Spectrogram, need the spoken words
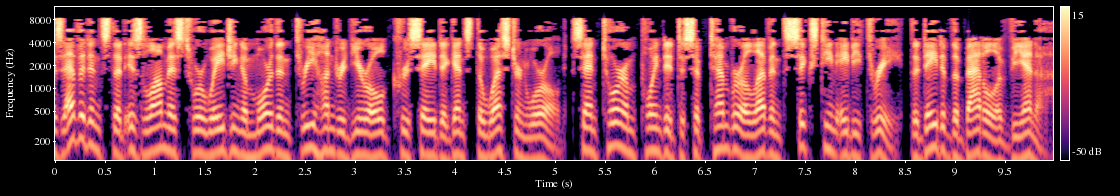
As evidence that Islamists were waging a more than 300-year-old crusade against the Western world, Santorum pointed to September 11, 1683, the date of the Battle of Vienna.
